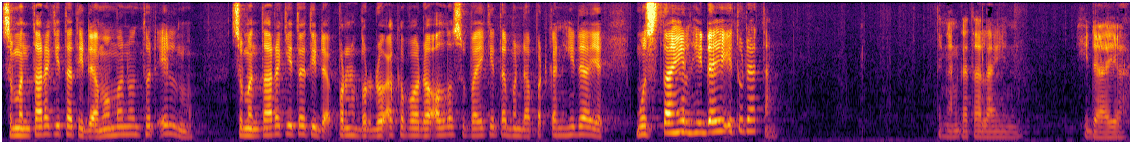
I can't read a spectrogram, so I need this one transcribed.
Sementara kita tidak mau menuntut ilmu. Sementara kita tidak pernah berdoa kepada Allah supaya kita mendapatkan hidayah. Mustahil hidayah itu datang. Dengan kata lain, hidayah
